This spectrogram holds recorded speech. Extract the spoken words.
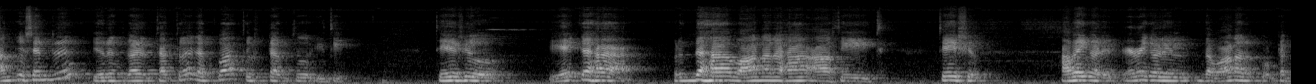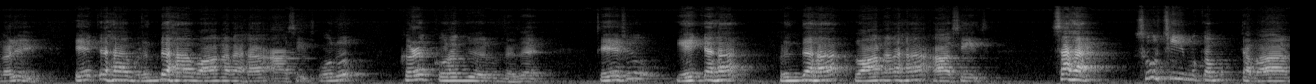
அங்கு சென்று இருங்கள் தத்ர கத்வா துஷ்டந்து இது தேஷு ஏகः விருத்தः வானரः ஆசீத். தேஷு. அவைகளில் இவைகளில் இந்த வானர் கூட்டங்களில் ஏகஹ விருத்தக வானரக ஆசித். ஒரு கிழக்குரங்கு இருந்தது. தேஷு ஏகஹ விருத்தக வானரக ஆசித். சக சூச்சிமுகம் உக்தவான்.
